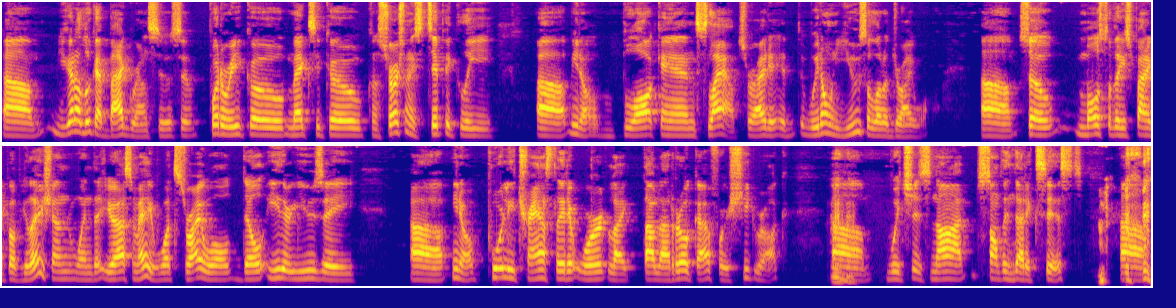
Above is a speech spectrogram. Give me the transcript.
um, you got to look at backgrounds. So Puerto Rico, Mexico, construction is typically, uh, you know, block and slabs, right? It, we don't use a lot of drywall. Uh, so most of the Hispanic population, when the, you ask them, "Hey, what's drywall?" they'll either use a, uh, you know, poorly translated word like tabla roca for sheetrock, mm-hmm. um, which is not something that exists, um,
